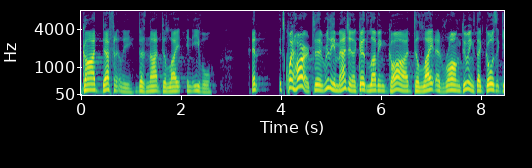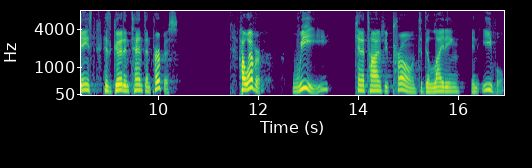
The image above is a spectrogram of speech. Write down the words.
God definitely does not delight in evil. And it's quite hard to really imagine a good, loving God delight at wrongdoings that goes against his good intent and purpose. However, we can at times be prone to delighting in evil.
